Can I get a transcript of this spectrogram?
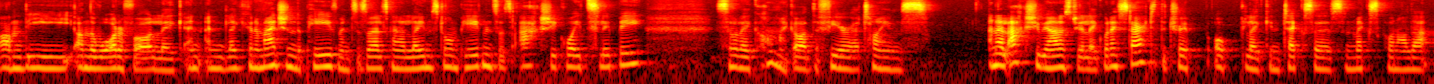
on the on the waterfall like and, and like you can imagine the pavements as well. It's kind of limestone pavement so it's actually quite slippy. So like oh my god the fear at times and I'll actually be honest with you like when I started the trip up like in Texas and Mexico and all that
